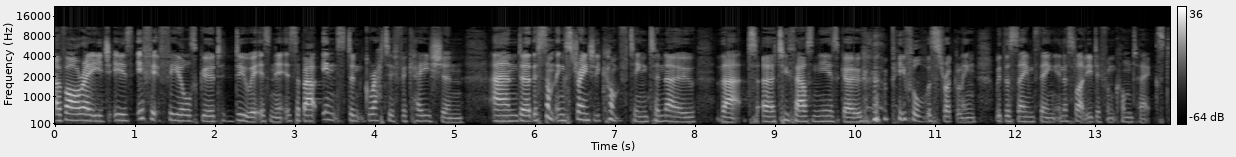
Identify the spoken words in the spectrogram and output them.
of our age is if it feels good, do it, isn't it? It's about instant gratification. And uh, there's something strangely comforting to know that uh, 2,000 years ago, people were struggling with the same thing in a slightly different context.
